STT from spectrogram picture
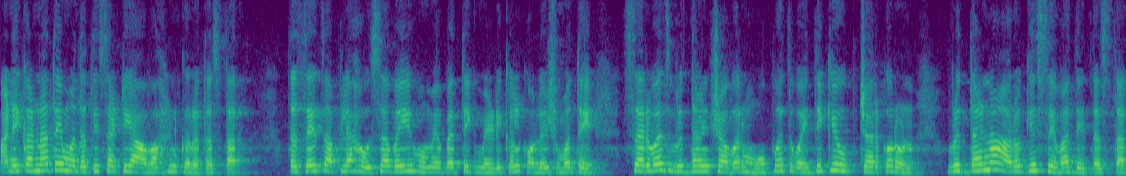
अनेकांना ते मदतीसाठी आवाहन करत असतात. तसेच आपल्या हौसाबाई होमिओपॅथिक मेडिकल कॉलेजमध्ये सर्वच वृद्धांच्यावर मोफत वैद्यकीय उपचार करून वृद्धांना आरोग्य सेवा देत असतात.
